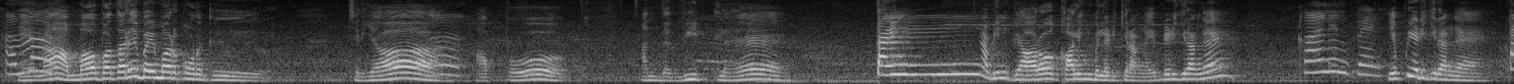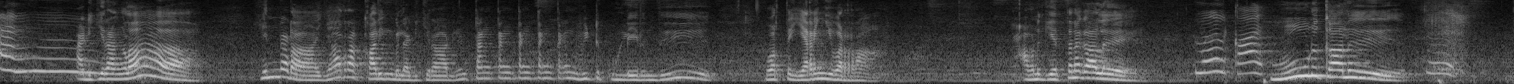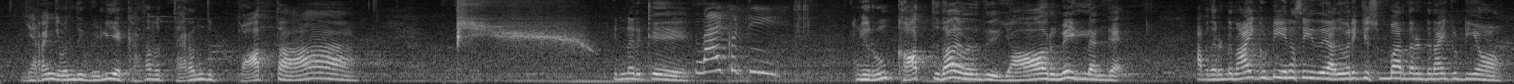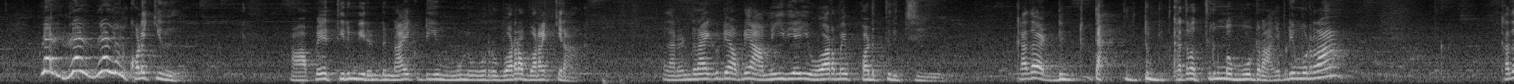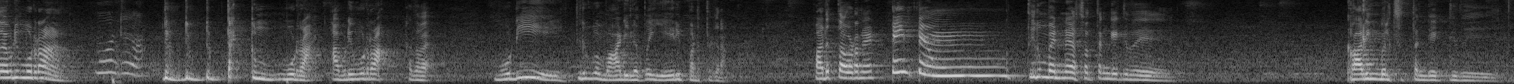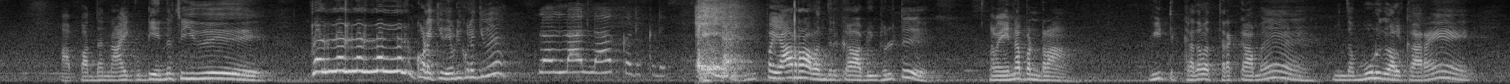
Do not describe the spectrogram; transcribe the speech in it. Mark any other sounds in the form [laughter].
ஏன்னா அம்மாவை பார்த்தாலே பயமா இருக்கும் உனக்கு. சரியா? அப்போ அந்த வீட்டில் அப்படின்னு யாரோ காலிங் பெல் அடிக்கிறாங்க. எப்படி அடிக்கிறாங்க? எப்படி அடிக்கிறாங்க. அடிக்கிறாங்களா? என்னடா யாரா காலிங் பெல் அடிக்கிறா அப்படின்னு டங் டங் டங் டங் டங் வீட்டுக்குள்ளே இருந்து ஒருத்தன் இறங்கி வர்றான் அவனுக்கு எத்தனை காலு மூணு கால் மூணு காலு ம். இறங்கி வந்து வெளியே கதவு திறந்து பார்த்தா என்ன இருக்கு வெறும் காற்று தான் வருது யாருமே இல்லை அங்கே அப்போ அந்த ரெண்டு நாய்க்குட்டி என்ன செய்யுது அது வரைக்கும் சும்மா இருந்த ரெண்டு நாய்க்குட்டியும் குலைக்குது அப்படியே திரும்பி ரெண்டு நாய்க்குட்டியும் மூணு ஒரு முறை முறைக்கிறான் அந்த ரெண்டு நாய்க்குட்டியும் அப்படியே அமைதியாகி ஓரமாய் படுத்துருச்சு. கதவை டிம் டிம் டக் டிம் டிம் கதவை திரும்ப மூடுறான். எப்படி மூடுறான்? கதவை எப்படி மூடுறான். டிக் டிக் டிக் டக்கும் மூடுறான். அப்படி மூடுறான் கதவை. மூடி திரும்ப மாடியில் போய் ஏறி படுத்துக்கிறான். படுத்த உடனே டிங் டிங் திரும்ப என்ன சத்தம் கேட்குது காலிங் பெல் சத்தம் கேட்குது அப்போ அந்த நாய்க்குட்டி என்ன செய்யுது? குலைக்குது. எப்படி குலைக்குது? இப்போ யாரா வந்திருக்கா அப்படின்னு சொல்லிட்டு அவன் என்ன பண்ணுறான் வீட்டு கதவை திறக்காம இந்த மூணு கால்காரன்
